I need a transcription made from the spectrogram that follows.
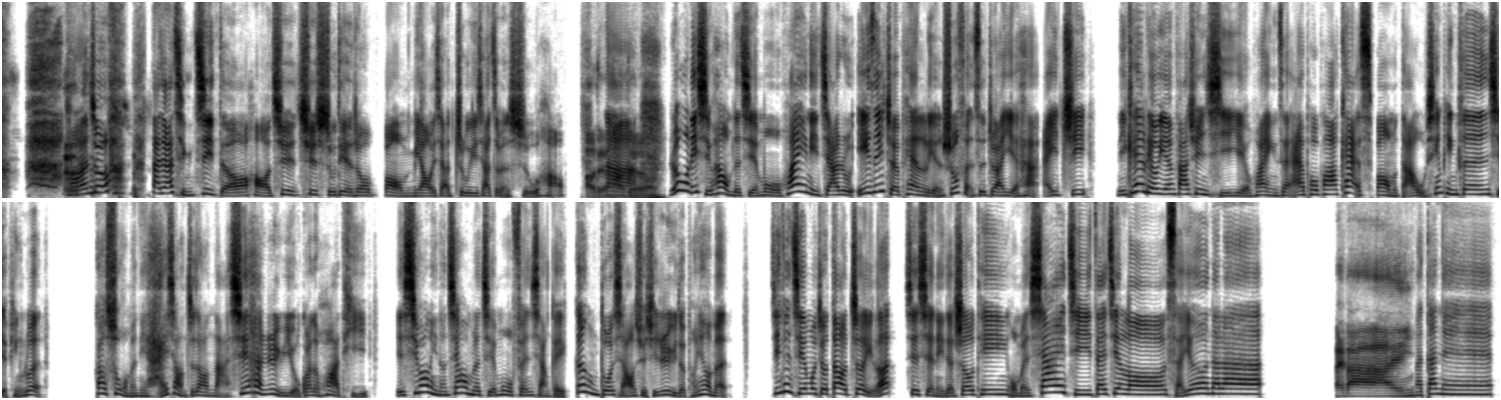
好像就 大家请记得哦，好去去书店的时候帮我瞄一下，注意一下这本书好。好的，那好的，如果你喜欢我们的节目，欢迎你加入 Easy Japan 脸书粉丝专业和 IG，你可以留言发讯息，也欢迎在 Apple Podcast 帮我们打五星评分、写评论，告诉我们你还想知道哪些和日语有关的话题。也希望你能将我们的节目分享给更多想要学习日语的朋友们。今天节目就到这里了，谢谢你的收听，我们下一集再见喽，撒哟那拉，拜拜。またね。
